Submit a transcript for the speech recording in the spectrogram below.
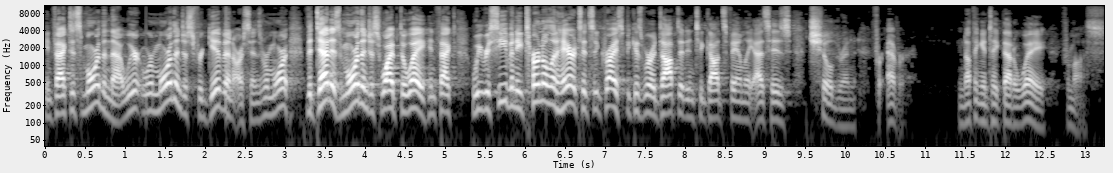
In fact, it's more than that. We're, we're more than just forgiven our sins. We're more, the debt is more than just wiped away. In fact, we receive an eternal inheritance in Christ because we're adopted into God's family as his children forever. Nothing can take that away from us.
